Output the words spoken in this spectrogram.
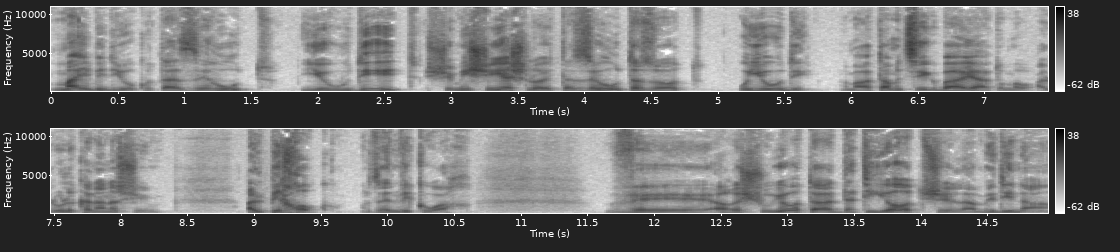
מהי בדיוק אותה זהות יהודית, שמי שיש לו את הזהות הזאת, הוא יהודי. כלומר, אתה מציג בעיה, אתה אומר, עלו לכאן אנשים, על פי חוק, על זה אין ויכוח. והרשויות הדתיות של המדינה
